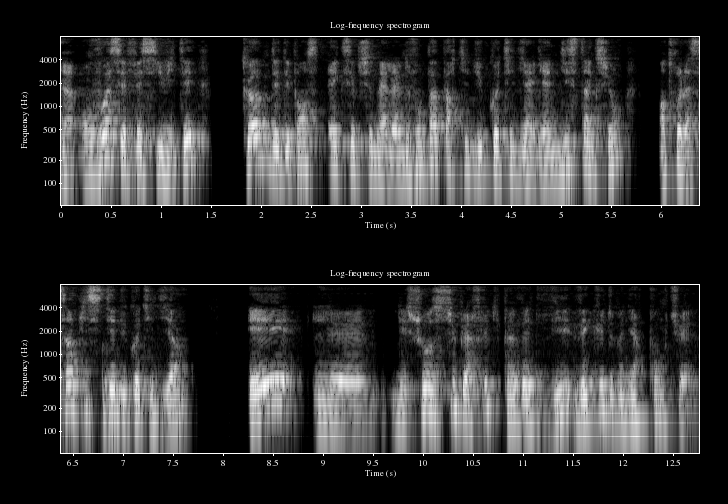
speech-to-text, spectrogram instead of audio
euh, on voit ces festivités comme des dépenses exceptionnelles. Elles ne font pas partie du quotidien. Il y a une distinction entre la simplicité du quotidien et les choses superflues qui peuvent être vécues de manière ponctuelle.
